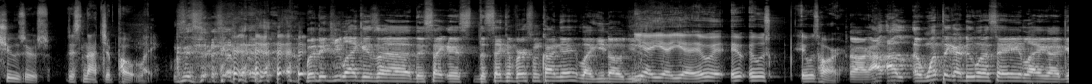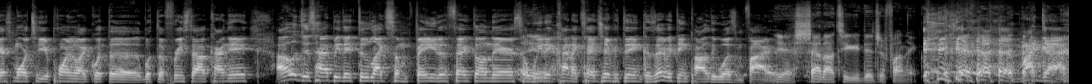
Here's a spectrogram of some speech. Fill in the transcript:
choosers. It's not Chipotle. but did you like his uh the second the second verse from Kanye? Like you know, you Yeah, yeah, yeah. It, it, it was it was hard. All right. I, I, one thing I do want to say, like, I guess more to your point, like with the with the freestyle Kanye, I was just happy they threw like some fade effect on there, so we didn't kind of catch everything because everything probably wasn't fire. Yeah, shout out to you, Digiphonic. My God.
